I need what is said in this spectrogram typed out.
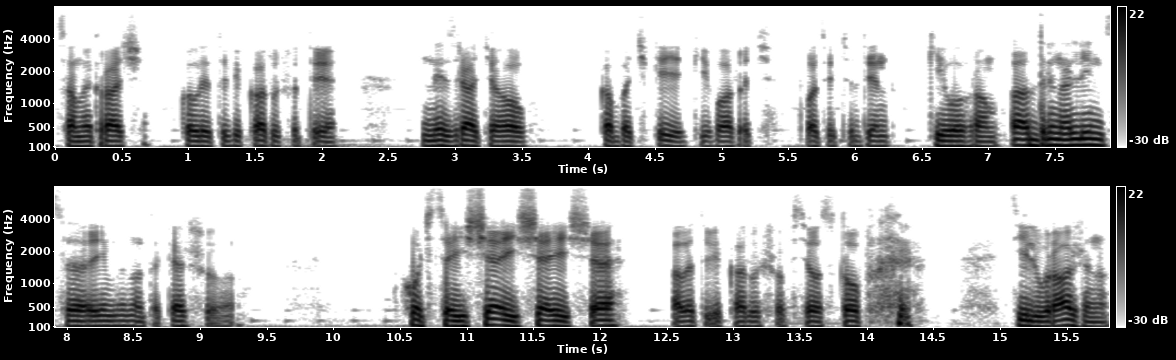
саме краще, коли тобі кажуть, що ти не зря тягав кабачки, які важать 21 кілограм. Адреналін це іменно таке, що хочеться іще, іще, іще, але тобі кажуть, що все, стоп, ціль уражено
